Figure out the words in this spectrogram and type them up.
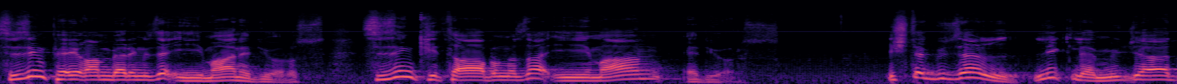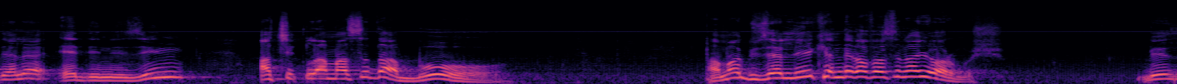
Sizin peygamberinize iman ediyoruz. Sizin kitabınıza iman ediyoruz. İşte güzellikle mücadele edinizin açıklaması da bu. Ama güzelliği kendi kafasına yormuş. Biz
